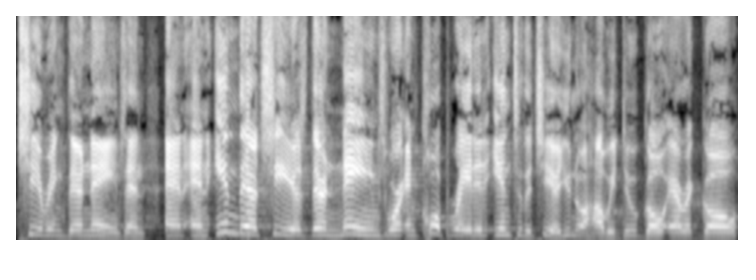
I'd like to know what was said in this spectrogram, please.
cheering their names. And, and, and in their cheers, their names were incorporated into the cheer. You know how we do. Go, Eric, go.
